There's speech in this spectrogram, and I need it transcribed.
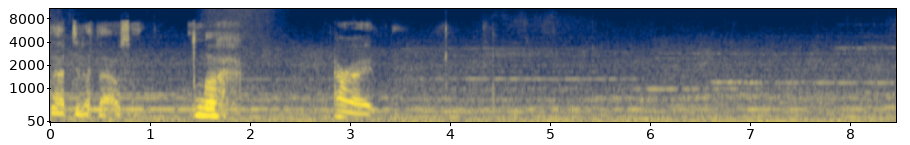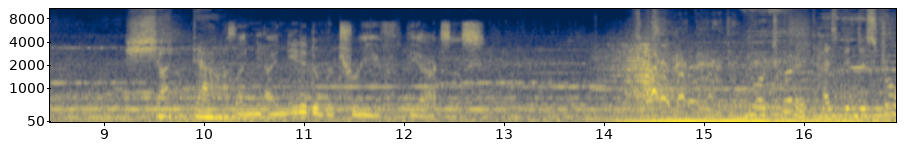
That did a thousand. Ugh. Alright. Down. 'Cause I, ne- I needed to retrieve the axis. Your turret has been destroyed.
